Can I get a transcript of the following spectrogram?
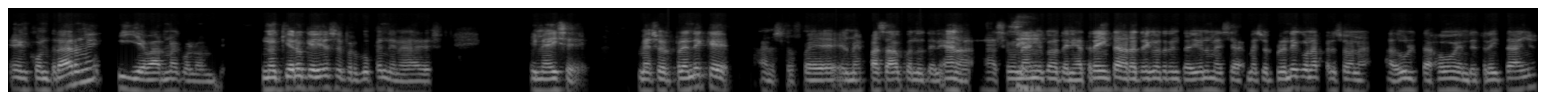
encontrarme y llevarme a Colombia. No quiero que ellos se preocupen de nada de eso. Y me dice, me sorprende que, bueno, eso fue el mes pasado cuando tenía, no, hace un año cuando tenía 30, ahora tengo 31, me decía, me sorprende que una persona adulta, joven, de 30 años,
